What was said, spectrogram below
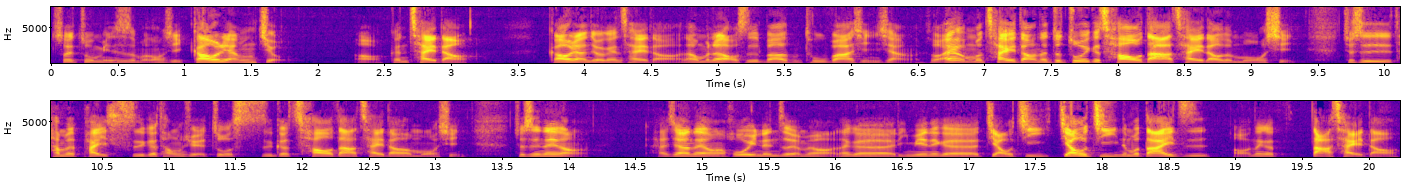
最著名是什么东西？高粱酒哦，跟菜刀。高粱酒跟菜刀，然后我们的老师不知道突发奇想，说：“哎，我们菜刀那就做一个超大菜刀的模型，就是他们派十个同学做十个超大菜刀的模型，就是那种很像那种火影忍者有没有？那个里面那个角鸡、胶鸡那么大一只哦，那个大菜刀，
